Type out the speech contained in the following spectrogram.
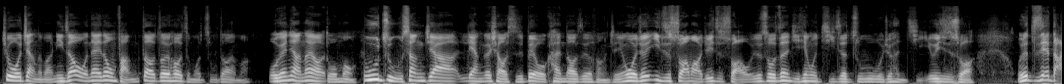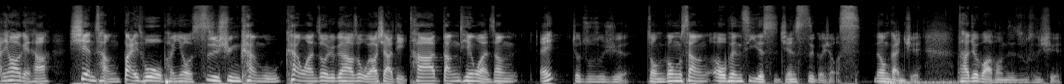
就我讲的嘛，你知道我那栋房到最后怎么租到的吗？我跟你讲，那有多猛！屋主上架两个小时被我看到这个房间，因为我就一直刷嘛，我就一直刷，我就说这几天我急着租，我就很急，又一直刷，我就直接打电话给他，现场拜托我朋友视讯看屋，看完之后就跟他说我要下地，他当天晚上。哎，就租出去了，总共上 OpenSea 的时间四个小时，那种感觉，他就把房子租出去。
